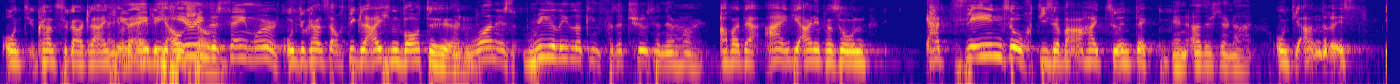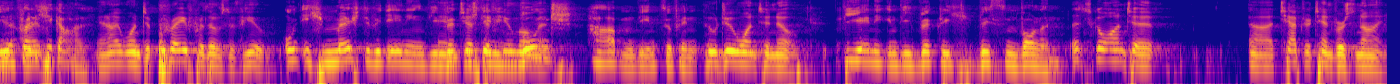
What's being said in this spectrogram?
Und du kannst sogar gleich And you oder ähnlich ausschauen. Und du kannst auch die gleichen Worte And hören. one is really looking for the truth in their heart, Aber der ein, die eine Person hat Sehnsucht, diese Wahrheit zu entdecken. and others are not. Und die andere ist ihr völlig egal. Und ich möchte für diejenigen, die wirklich den. Wunsch haben, den zu finden, diejenigen, die wirklich wissen wollen. Let's go on to uh, chapter 10, verse 9.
